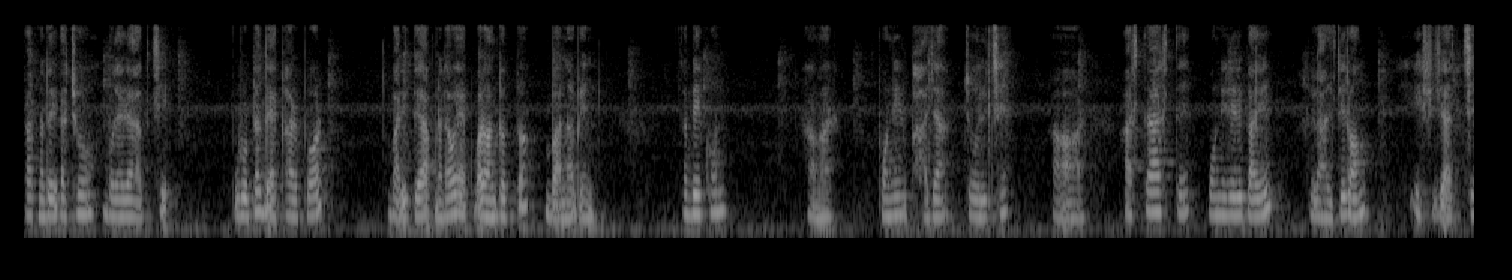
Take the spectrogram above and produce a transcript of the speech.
আপনাদের কাছেও বলে রাখছি, পুরোটা দেখার পর বাড়িতে আপনারাও একবার অন্তত বানাবেন। তা দেখুন, আমার পনির ভাজা চলছে আর আস্তে আস্তে পনিরের গায়ে লালচে রং এসে যাচ্ছে।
